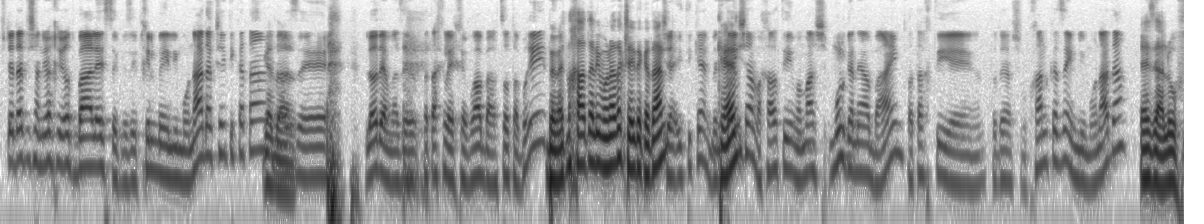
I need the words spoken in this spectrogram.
פשוט ידעתי שאני הולך להיות בעל עסק, וזה התחיל מלימונדה כשהייתי קטן, גדול. ואז, אה, לא יודע מה, זה פתח לחברה בארצות הברית, באמת מכרת לימונדה כשהיית קטן? כשהייתי, כן, בן כן? תשע, מכרתי ממש מול גני הבהאים, פתחתי, אה, אתה יודע, שולחן כזה עם לימונדה, איזה אלוף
